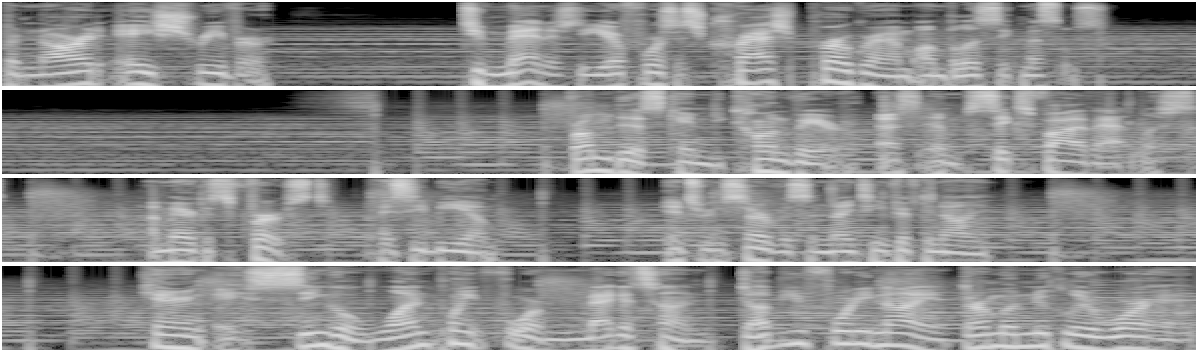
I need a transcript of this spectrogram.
Bernard A. Schriever to manage the Air Force's crash program on ballistic missiles. From this came the Convair SM-65 Atlas, America's first ICBM, entering service in 1959 carrying a single 1.4 megaton W-49 thermonuclear warhead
